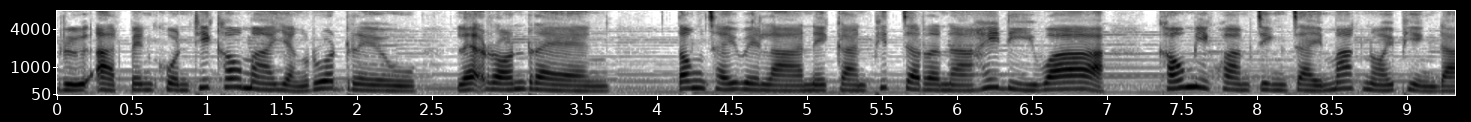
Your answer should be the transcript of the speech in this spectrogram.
หรืออาจเป็นคนที่เข้ามาอย่างรวดเร็วและร้อนแรง ต้องใช้เวลาในการพิจารณาให้ดีว่า เขามีความจริงใจมากน้อยเพียงใด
